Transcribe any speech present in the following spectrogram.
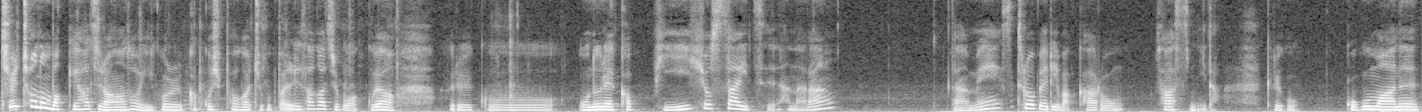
7,000원 밖에 하질 않아서 이걸 갖고 싶어가지고 빨리 사가지고 왔고요. 그리고 오늘의 커피 쇼 사이즈 하나랑 그다음에 스트로베리 마카롱 사왔습니다. 그리고 고구마는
